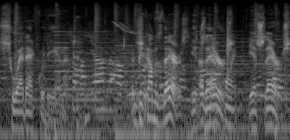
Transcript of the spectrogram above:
sweat equity in it. It becomes theirs It's at that theirs. point. It's theirs.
